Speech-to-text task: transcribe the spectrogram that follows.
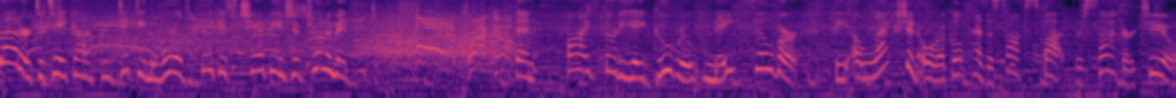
better to take on predicting the world's biggest championship tournament than 538 guru Nate Silver? The election oracle has a soft spot for soccer, too.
